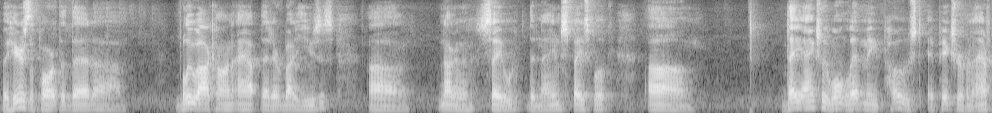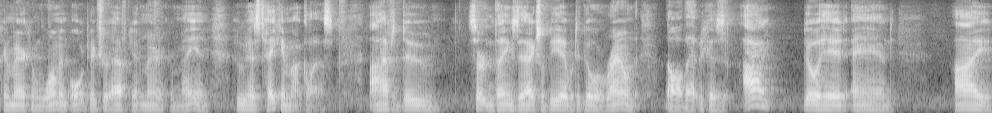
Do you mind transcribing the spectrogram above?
But here's the part that that uh, blue icon app that everybody uses uh, not going to say the name, Spacebook. Um, they actually won't let me post a picture of an African American woman or a picture of African American man who has taken my class. I have to do certain things to actually be able to go around all that because I go ahead and I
